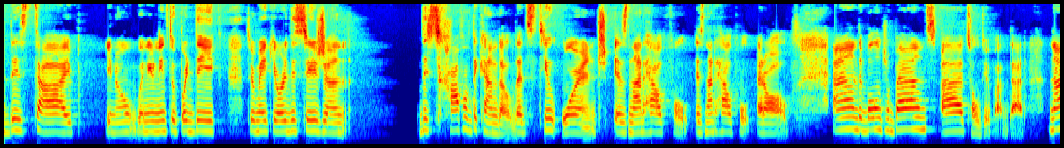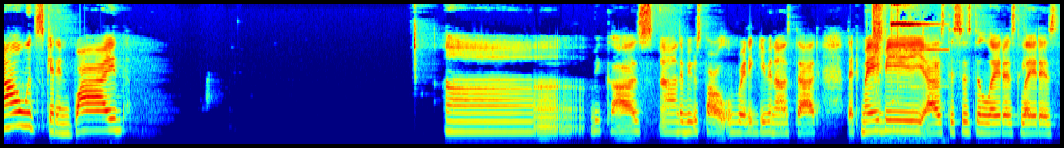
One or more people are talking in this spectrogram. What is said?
this type, you know, when you need to predict to make your decision, this half of the candle that's still orange is not helpful, is not helpful at all. And the Bollinger Bands, I told you about that. Now it's getting wide, Uh, because uh, the Bears Power already given us that that maybe yes this is the latest latest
